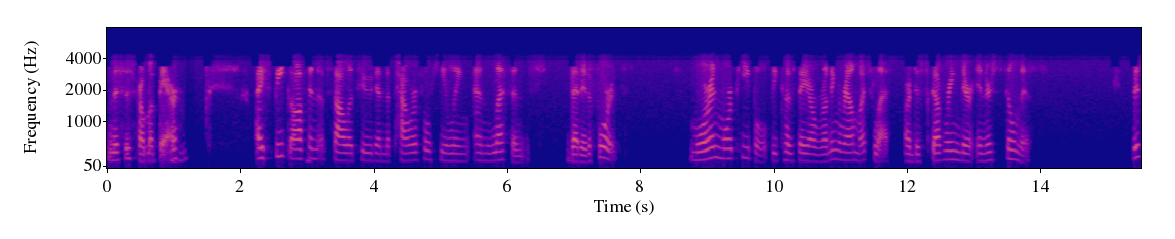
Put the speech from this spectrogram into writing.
And this is from a bear. Mhm. I speak often of solitude and the powerful healing and lessons that it affords. More and more people, because they are running around much less, are discovering their inner stillness. This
